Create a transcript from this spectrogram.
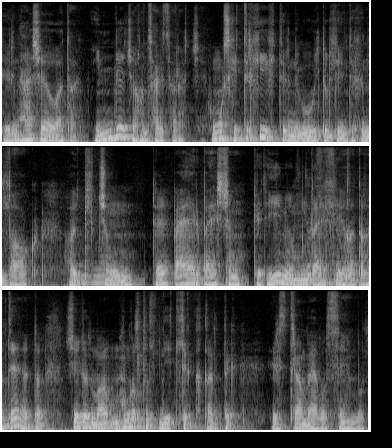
тэр нь хаашаа яваад байгаа. Эндээ жоохон цаг зараач. Хүмүүс хитрхи их тэр нэг үйлдвэрлэлийн технологи, ойдлчин тэ байр байшин гэдэг ийм юмдаа их яагаад байгаа тэ одоо жишээлбэл Монголд бол нийтлэг гардаг ресторан байгуулсан юм бол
